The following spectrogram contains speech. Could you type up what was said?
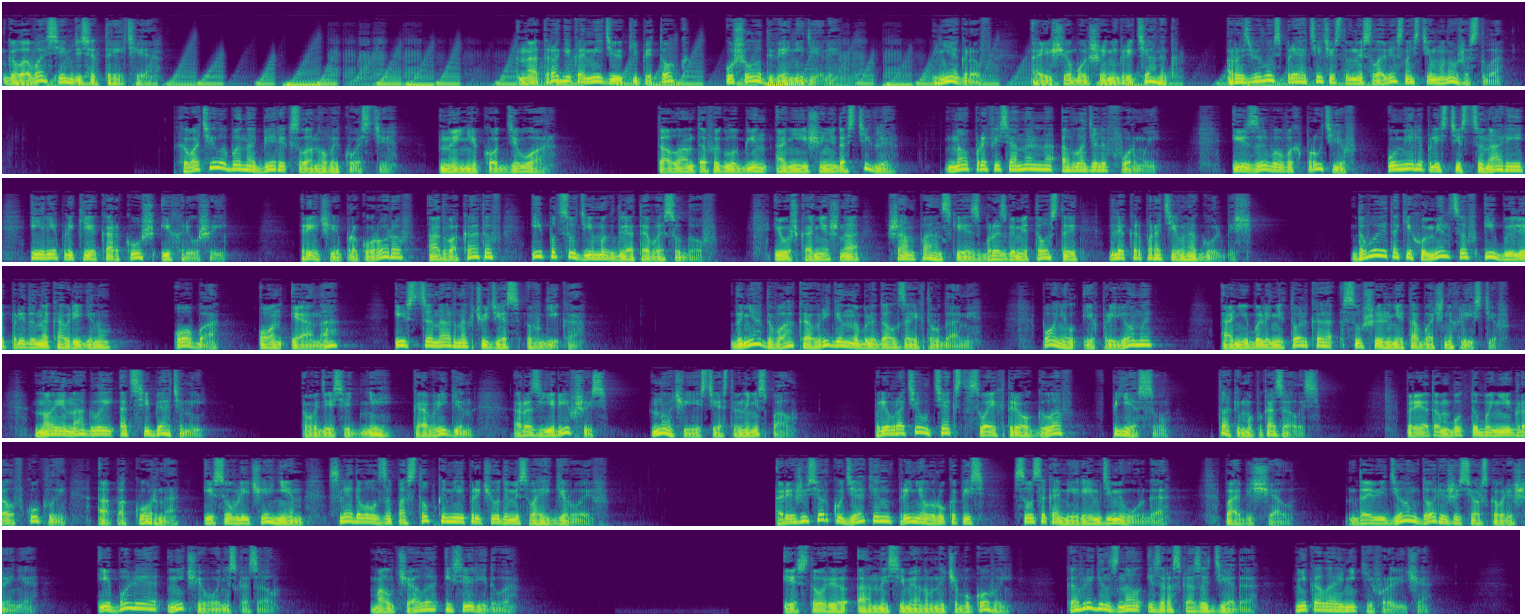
Глава 73 На трагикомедию «Кипяток» ушло две недели. Негров, а еще больше негритянок, развелось при отечественной словесности множество. Хватило бы на берег слоновой кости, ныне Кот-Дивуар. Талантов и глубин они еще не достигли, но профессионально овладели формой. Из ивовых прутьев умели плести сценарии и реплики Каркуш и Хрюшей. Речи прокуроров, адвокатов и подсудимых для ТВ-судов. И уж, конечно, шампанские с брызгами тосты для корпоративных гульбищ. Двое таких умельцев и были приданы Ковригину. Оба, он и она, из сценарных чудес в ГИКа. Дня два Ковригин наблюдал за их трудами. Понял их приемы. Они были не только сушильней табачных листьев, но и наглой отсебятиной. В десять дней Ковригин, разъярившись, ночи, естественно, не спал, превратил текст своих трех глав в пьесу. Так ему показалось. При этом будто бы не играл в куклы, а покорно и с увлечением следовал за поступками и причудами своих героев. Режиссер Кудякин принял рукопись с высокомерием Демиурга. Пообещал «доведем до режиссерского решения». И более ничего не сказал. Молчала и Свиридова. Историю Анны Семеновны Чебуковой Ковригин знал из рассказа деда, Николая Никифоровича.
